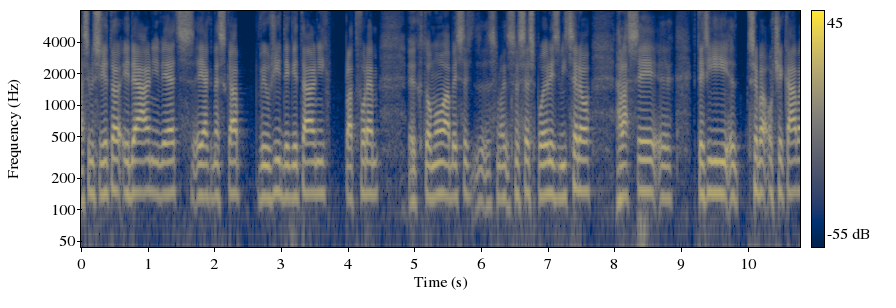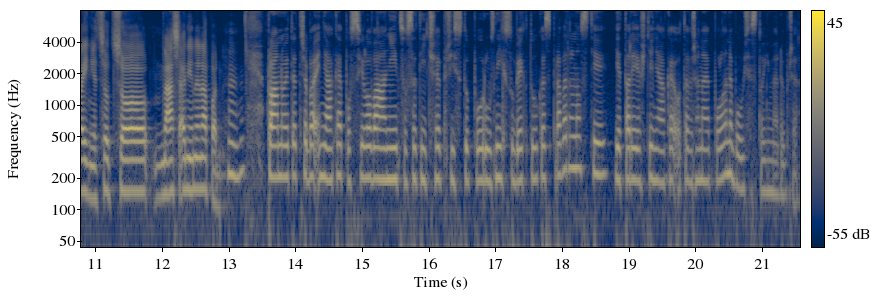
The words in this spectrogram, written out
Já si myslím, že to je ideální věc, jak dneska využít digitálních platform eh, k tomu, aby se, jsme, jsme se spojili s vícero hlasy, eh, kteří třeba očekávají něco, co nás ani nenapadne. Hmm. Plánujete třeba i nějaké posilování, co se týče přístupu různých subjektů ke spravedlnosti? Je tady ještě nějaké otevřené pole, nebo už se stojíme dobře?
